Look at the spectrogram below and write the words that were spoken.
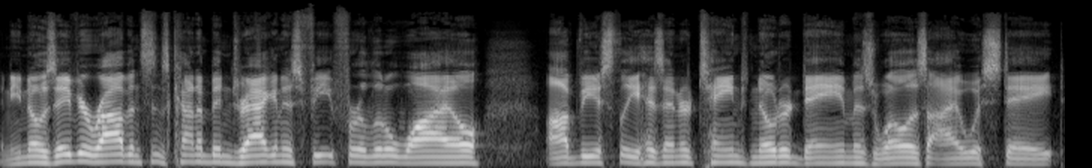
And you know, Xavier Robinson's kind of been dragging his feet for a little while. Obviously, has entertained Notre Dame as well as Iowa State.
